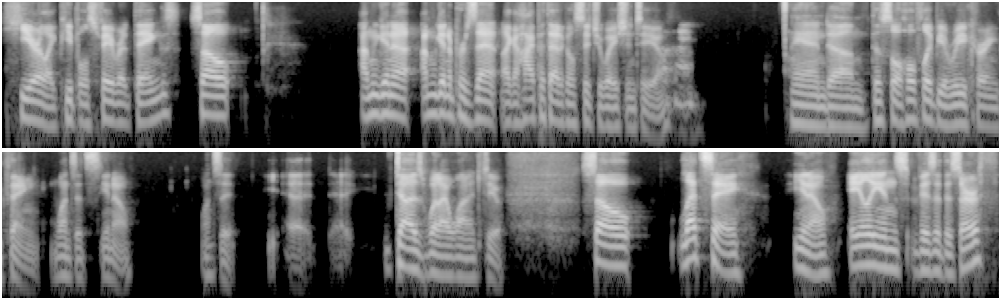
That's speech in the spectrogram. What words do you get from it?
hear like people's favorite things. So I'm gonna I'm gonna present like a hypothetical situation to you. Okay and um, this will hopefully be a recurring thing once it's you know once it uh, does what I want it to do. So let's say you know aliens visit this Earth,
